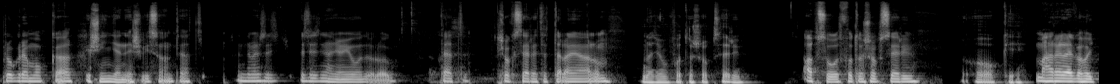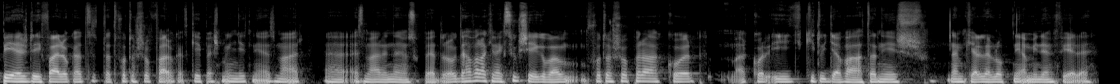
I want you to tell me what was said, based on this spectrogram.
programokkal, és ingyenes viszont. Tehát szerintem ez egy, ez egy nagyon jó dolog. Tehát sok szeretettel ajánlom. Nagyon Photoshop-szerű? Abszolút Photoshop-szerű. Oké. Okay. Már eleve, hogy PSD fájlokat, tehát Photoshop fájlokat képes megnyitni, ez már, ez már egy nagyon szuper dolog. De ha valakinek szüksége van Photoshopra, akkor, akkor így ki tudja váltani, és nem kell lelopni a mindenféle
